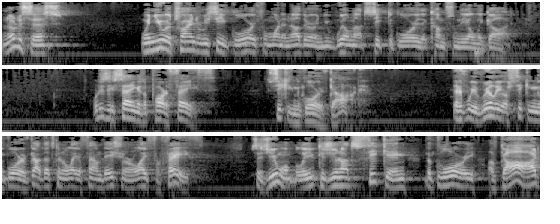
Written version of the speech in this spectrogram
Notice this. When you are trying to receive glory from one another and you will not seek the glory that comes from the only God. What is he saying as a part of faith? Seeking the glory of God. That if we really are seeking the glory of God, that's going to lay a foundation in our life for faith says you won't believe because you're not seeking the glory of God.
